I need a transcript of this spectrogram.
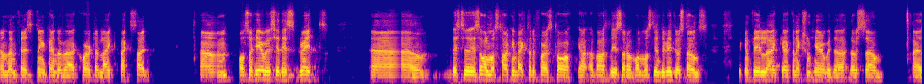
and then facing a kind of a courtyard-like backside. Um, also here we see this great, uh, this is almost harking back to the first talk uh, about these sort of almost individual stones. You can feel like a connection here with the, those um, uh,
